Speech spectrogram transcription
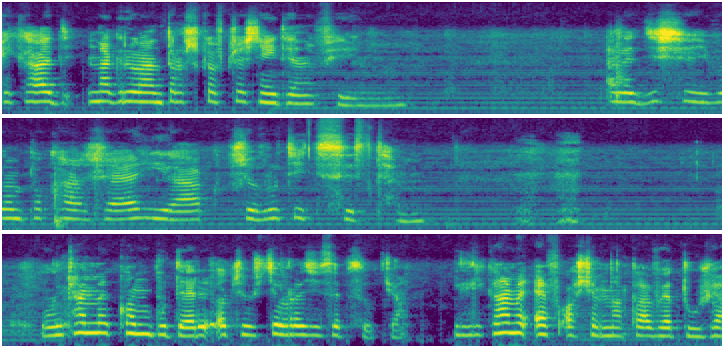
Hejka, nagrywam troszkę wcześniej ten film. Ale dzisiaj Wam pokażę, jak przywrócić system. Włączamy komputer, oczywiście w razie zepsucia. I klikamy F8 na klawiaturze.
